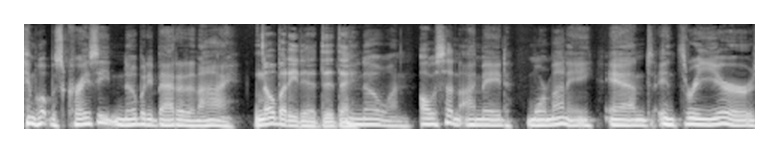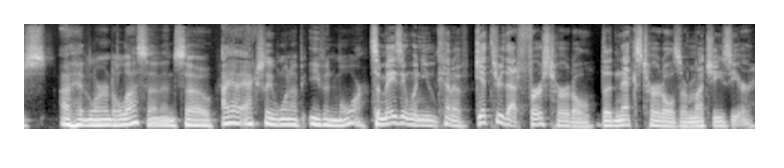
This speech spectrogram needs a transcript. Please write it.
and what was crazy, nobody batted an eye. Nobody did, did they? No one. All of a sudden, I made more money. And in three years, I had learned a lesson. And so I actually went up even more. It's amazing when you kind of get through that first hurdle, the next hurdles are much easier.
